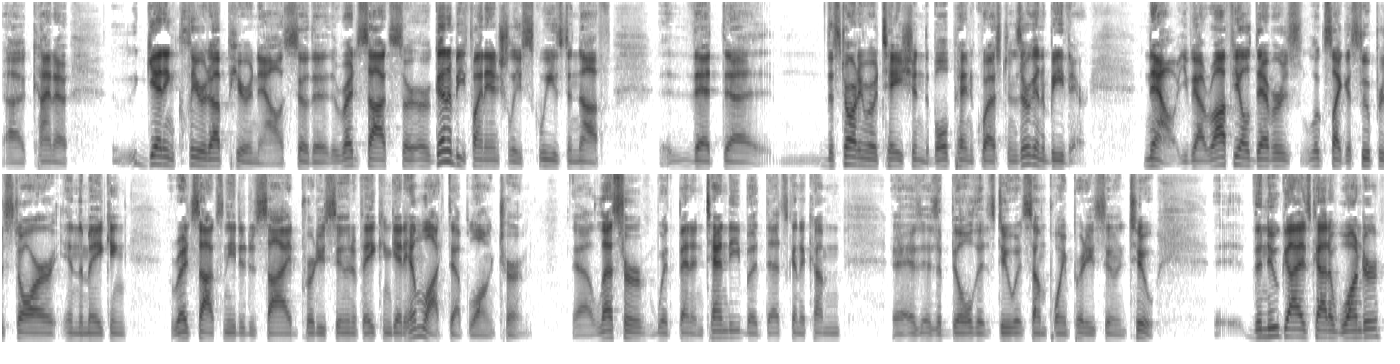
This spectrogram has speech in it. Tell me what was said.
uh, kind of getting cleared up here now. So the, the Red Sox are, are going to be financially squeezed enough that uh, the starting rotation, the bullpen questions, they're going to be there. Now, you've got Rafael Devers, looks like a superstar in the making. Red Sox need to decide pretty soon if they can get him locked up long term. Uh, lesser with Benintendi, but that's going to come as, as, a bill that's due at some point pretty soon, too. The new guys got to wonder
